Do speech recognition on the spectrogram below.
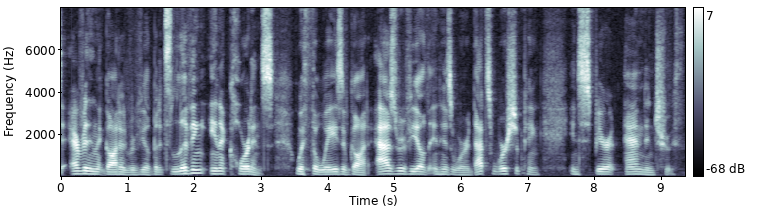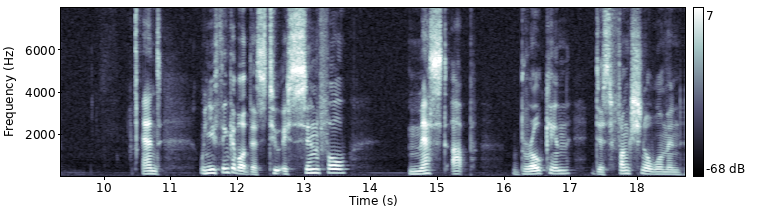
to everything that God had revealed, but it's living in accordance with the ways of God as revealed in his word. That's worshiping in spirit and in truth. And when you think about this, to a sinful, messed up, broken, dysfunctional woman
